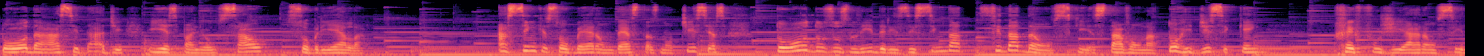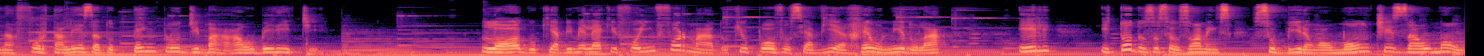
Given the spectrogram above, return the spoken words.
toda a cidade e espalhou sal sobre ela. Assim que souberam destas notícias, todos os líderes e cidadãos que estavam na torre de Siquém refugiaram-se na fortaleza do templo de Baal-Berite. Logo que Abimeleque foi informado que o povo se havia reunido lá, ele e todos os seus homens subiram ao monte Zalmon.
